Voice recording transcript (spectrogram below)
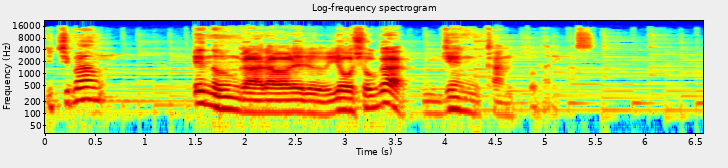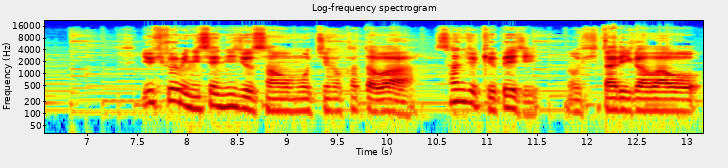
一番縁の運が現れる要所が玄関となります。有機暦2023をお持ちの方は39ページの左側を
